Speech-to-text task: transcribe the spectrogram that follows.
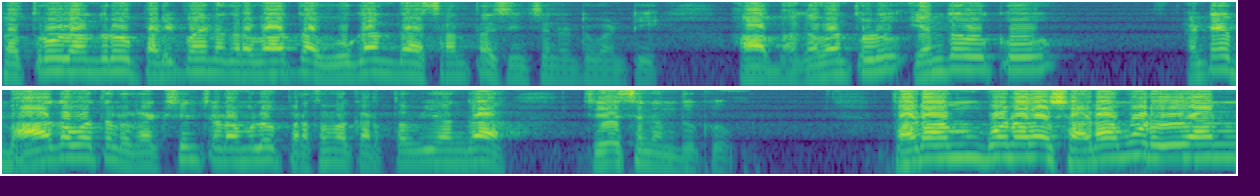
శత్రువులందరూ పడిపోయిన తర్వాత ఉగంద సంతసించినటువంటి ఆ భగవంతుడు ఎందుకు? అంటే భాగవతులు రక్షించడంలో ప్రథమ కర్తవ్యంగా చేసినందుకు. తడంబుణల సడముడియన్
